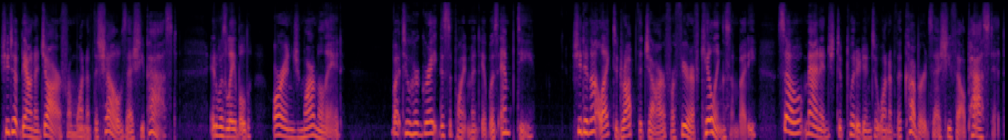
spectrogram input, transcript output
She took down a jar from one of the shelves as she passed. It was labelled Orange Marmalade, but to her great disappointment it was empty. She did not like to drop the jar for fear of killing somebody, so managed to put it into one of the cupboards as she fell past it.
